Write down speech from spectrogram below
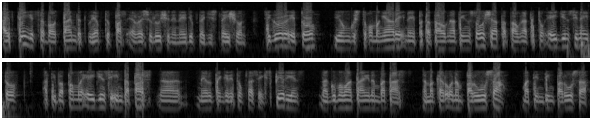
I think it's about time that we have to pass a resolution in aid of legislation. Siguro ito yung gusto ko mangyari na ipatatawag natin yung SOSHA, tatawag natin itong agency na ito at iba pang mga agency in the past na meron tayong ganitong klase experience na gumawa tayo ng batas na magkaroon ng parusa, matinding parusa,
